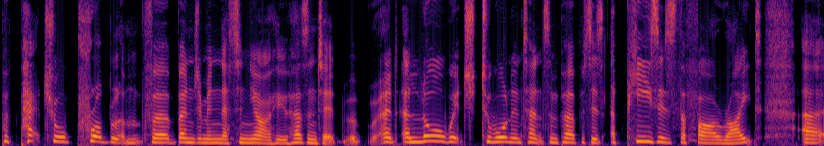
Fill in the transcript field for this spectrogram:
perpetual problem for Benjamin Netanyahu, hasn't it? A, a, law which, to all intents and purposes, appeases the far right, uh,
